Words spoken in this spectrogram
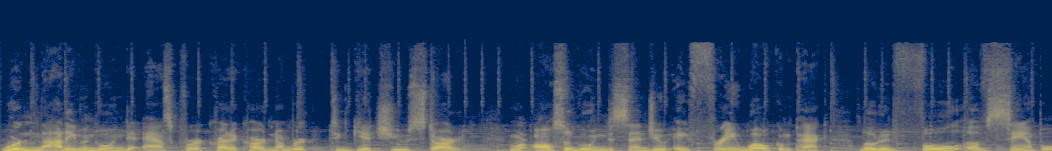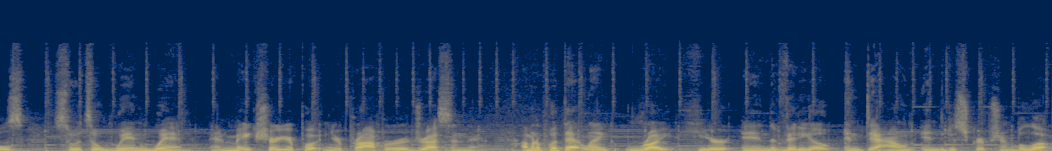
We're not even going to ask for a credit card number to get you started. And we're also going to send you a free welcome pack loaded full of samples so it's a win-win. And make sure you're putting your proper address in there. I'm gonna put that link right here in the video and down in the description below.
